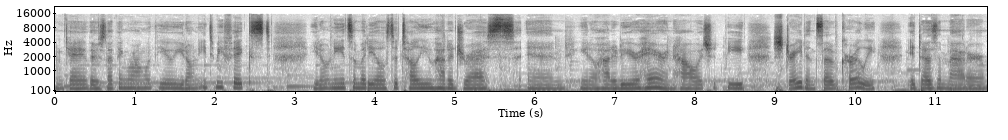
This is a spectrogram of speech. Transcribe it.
Okay, there's nothing wrong with you. You don't need to be fixed. You don't need somebody else to tell you how to dress and, you know, how to do your hair and how it should be straight instead of curly. It doesn't matter.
